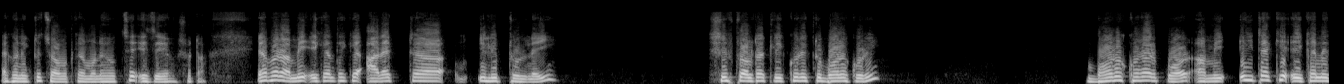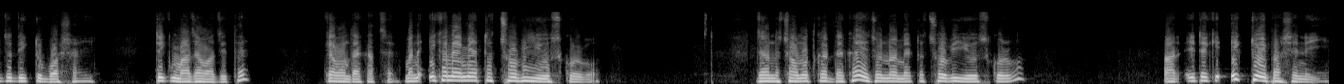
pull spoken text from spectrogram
এখন একটু চমৎকার মনে হচ্ছে এই যে অংশটা। এবার আমি এখান থেকে আরেকটা ইলিপ টুল নেই। শিফট অল্টা ক্লিক করে একটু বড় করি। বড় করার পর আমি এইটাকে এইখানে যদি একটু বসাই, ঠিক মাঝামাঝিতে, কেমন দেখাচ্ছে? মানে এখানে আমি একটা ছবি ইউজ করব। যেন চমৎকার দেখায় এই জন্য আমি একটা ছবি ইউজ করব। আর এটাকে একটু এই পাশে নেই।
